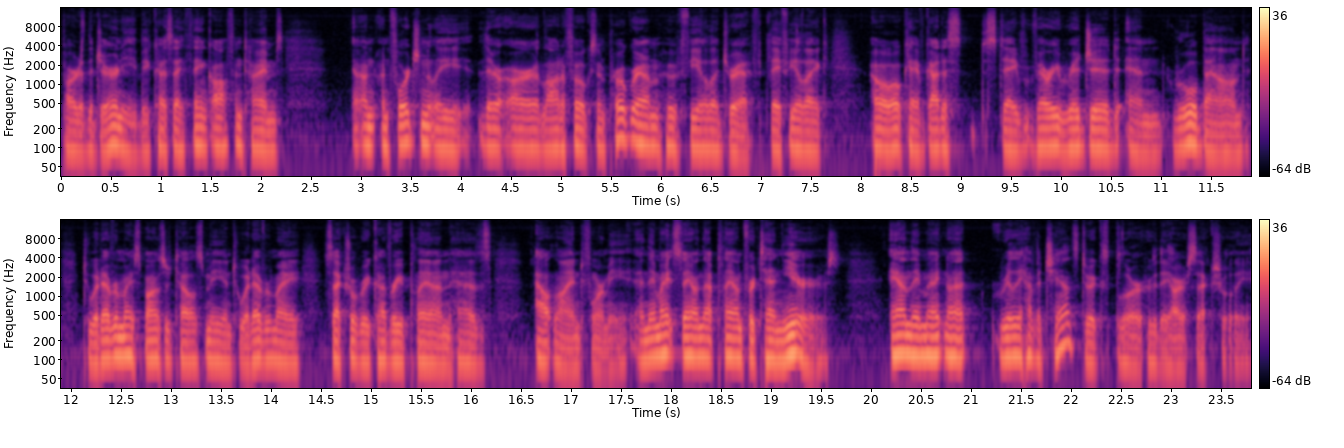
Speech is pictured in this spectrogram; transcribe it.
part of the journey? Because i think oftentimes un- unfortunately there are a lot of folks in program who feel adrift. They feel like oh okay i've got to stay very rigid and rule bound to whatever my sponsor tells me and to whatever my sexual recovery plan has outlined for me. And they might stay on that plan for 10 years and they might not really have a chance to explore who they are sexually.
